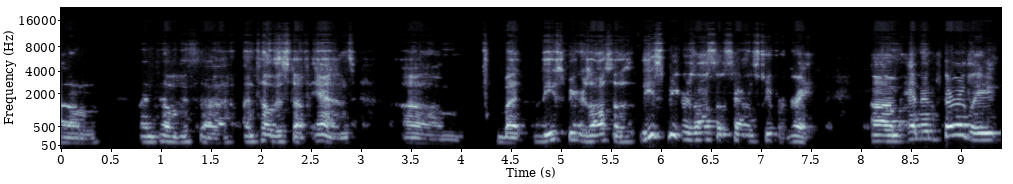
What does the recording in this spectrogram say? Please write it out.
um, until this uh, until this stuff ends. Um, but these speakers also these speakers also sound super great. Um, and then thirdly,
